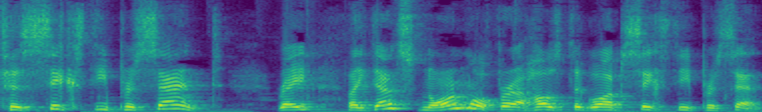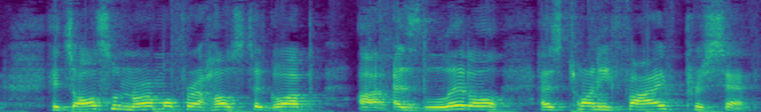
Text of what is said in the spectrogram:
to 60%. Right? Like that's normal for a house to go up 60%. It's also normal for a house to go up uh, as little as 25%,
